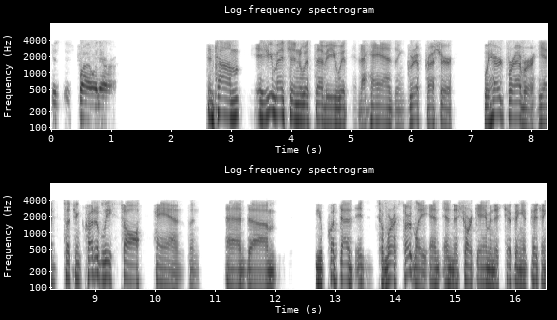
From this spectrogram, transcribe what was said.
is, is trial and error. And Tom, as you mentioned with Seve, with the hands and grip pressure, we heard forever he had such incredibly soft hands, and and um, you put that to work certainly in, in the short game and his chipping and pitching.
